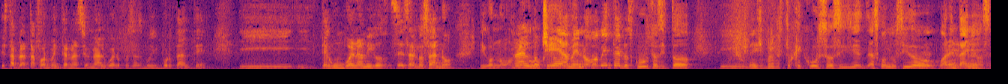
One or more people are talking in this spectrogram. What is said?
Esta plataforma internacional, bueno, pues es muy importante. Y, y tengo un buen amigo, César Lozano. Le digo, no, Ah, cocheame, no, vente a los cursos y todo. Y me dice, pero ¿esto qué cursos? Si has conducido 40 años.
